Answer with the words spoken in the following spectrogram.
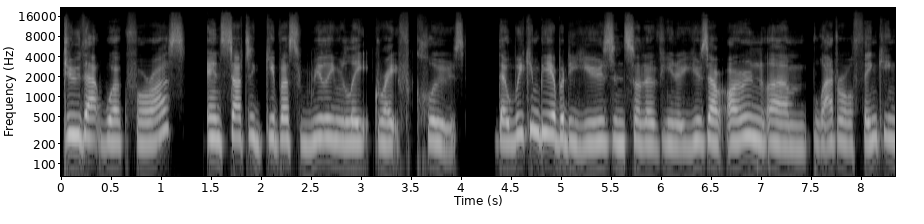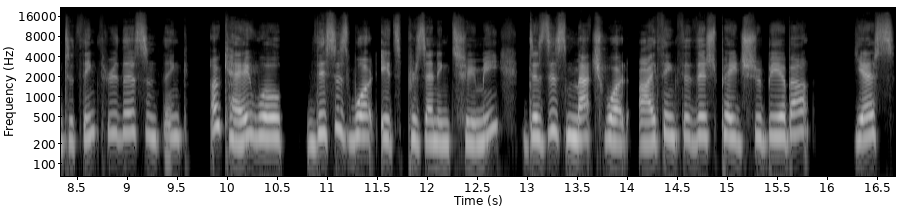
do that work for us and start to give us really, really great clues that we can be able to use and sort of, you know, use our own um, lateral thinking to think through this and think, okay, well, this is what it's presenting to me. Does this match what I think that this page should be about? Yes,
